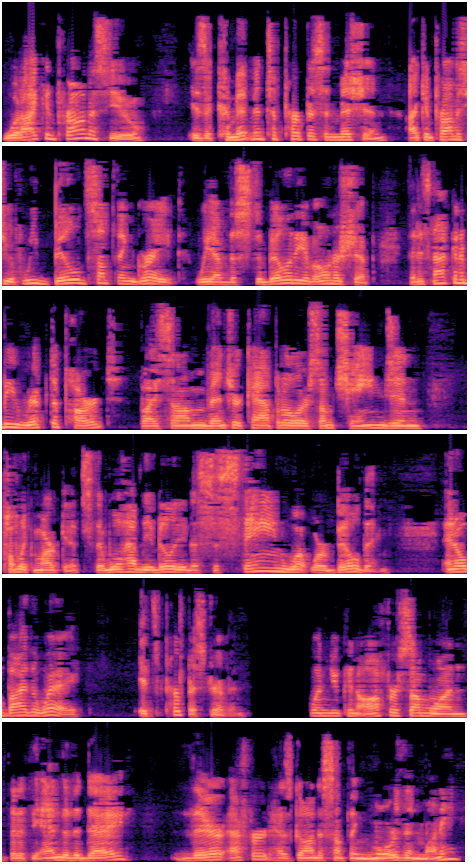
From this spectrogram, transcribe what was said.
What I can promise you is a commitment to purpose and mission. I can promise you if we build something great, we have the stability of ownership that it's not going to be ripped apart by some venture capital or some change in public markets, that we'll have the ability to sustain what we're building. And oh, by the way, it's purpose driven. When you can offer someone that at the end of the day, their effort has gone to something more than money,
